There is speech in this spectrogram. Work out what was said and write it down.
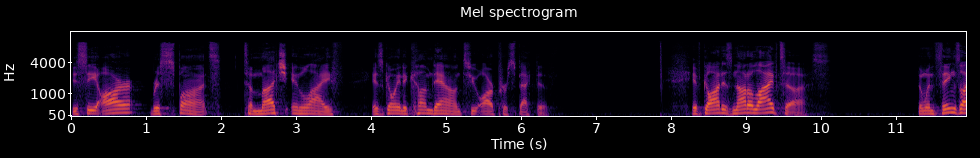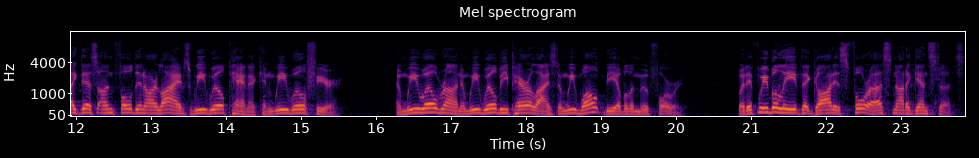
You see, our response to much in life is going to come down to our perspective. If God is not alive to us, then when things like this unfold in our lives, we will panic and we will fear and we will run and we will be paralyzed and we won't be able to move forward. But if we believe that God is for us, not against us,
